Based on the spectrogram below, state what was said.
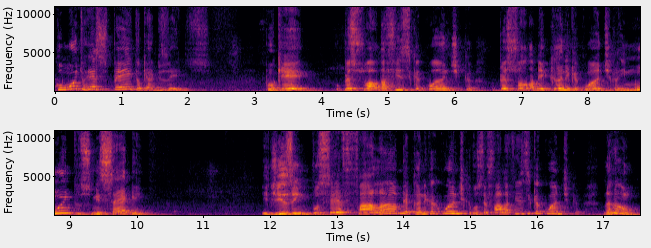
Com muito respeito, eu quero dizer isso. Porque o pessoal da física quântica, o pessoal da mecânica quântica, e muitos me seguem e dizem: você fala mecânica quântica, você fala física quântica. Não,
